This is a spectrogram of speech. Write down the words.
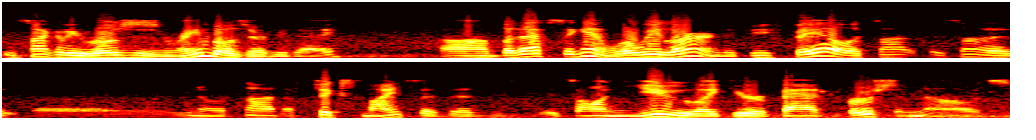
It's not gonna be roses and rainbows every day, uh, but that's again where we learn. If you fail, it's not. It's not a. Uh, you know, it's not a fixed mindset that it's on you like you're a bad person. No, it's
